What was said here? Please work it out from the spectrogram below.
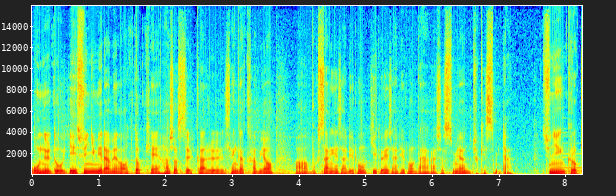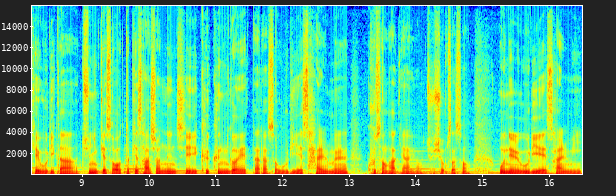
오늘도 예수님이라면 어떻게 하셨을까를 생각하며 아, 묵상의 자리로 기도의 자리로 나아가셨으면 좋겠습니다. 주님 그렇게 우리가 주님께서 어떻게 사셨는지 그 근거에 따라서 우리의 삶을 구성하게 하여 주시옵소서. 오늘 우리의 삶이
